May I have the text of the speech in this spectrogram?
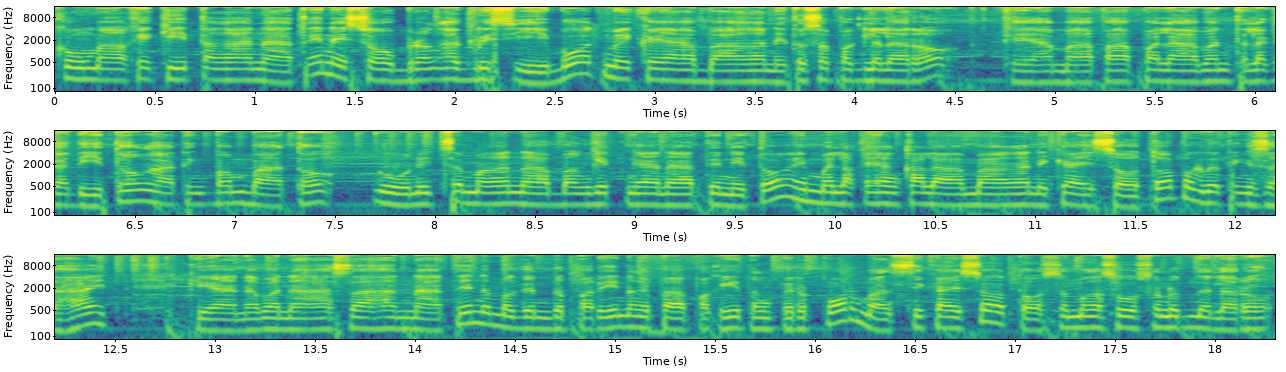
Kung makikita nga natin ay sobrang agresibo at may kayabangan ito sa paglalaro. Kaya mapapalaban talaga dito ang ating pambato. Ngunit sa mga nabanggit nga natin ito ay malaki ang kalamangan ni Kai Soto pagdating sa height. Kaya naman naasahan natin na maganda pa rin ang ipapakitang performance si Kai Soto sa mga susunod na laro.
